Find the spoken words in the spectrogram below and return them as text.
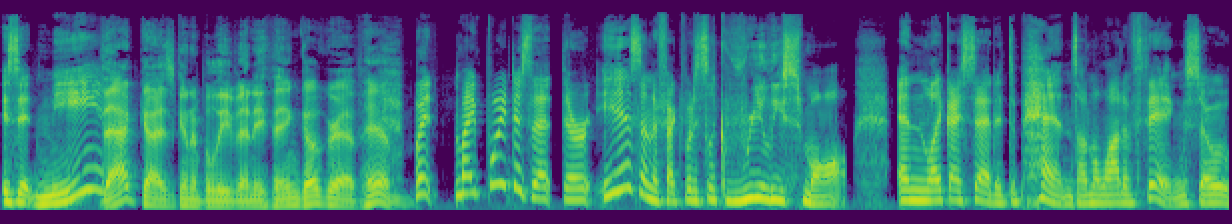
Is it me? That guy's going to believe anything. Go grab him. But my point is that there is an effect, but it's like really small. And like I said, it depends on a lot of things. So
